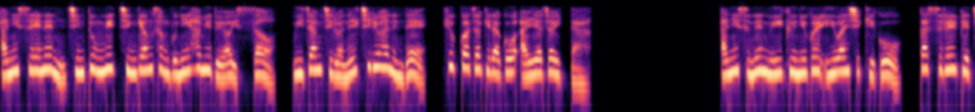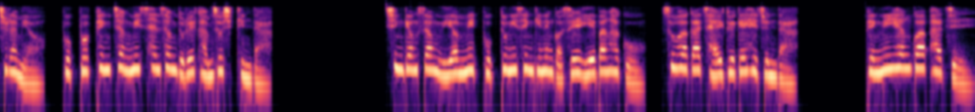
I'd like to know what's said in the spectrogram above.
아니스에는 진통 및 진경 성분이 함유되어 있어 위장 질환을 치료하는데 효과적이라고 알려져 있다. 아니스는 위 근육을 이완시키고 가스를 배출하며 복부 팽창 및 산성도를 감소시킨다. 신경성 위염 및 복통이 생기는 것을 예방하고 소화가 잘 되게 해준다. 백리향과 바질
